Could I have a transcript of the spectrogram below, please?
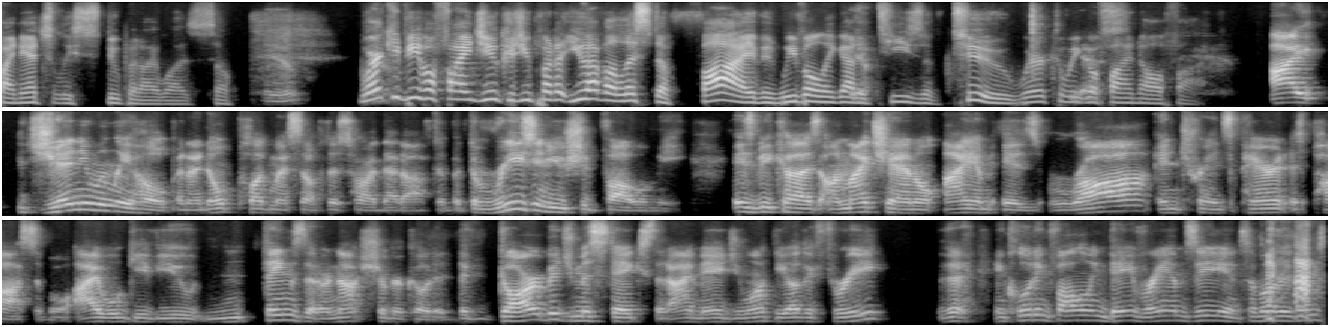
financially stupid I was. So, yeah. Where can people find you? Because you put it, you have a list of five, and we've only got yeah. a tease of two. Where can we yes. go find all five? I genuinely hope, and I don't plug myself this hard that often, but the reason you should follow me is because on my channel, I am as raw and transparent as possible. I will give you n- things that are not sugarcoated. The garbage mistakes that I made, you want the other three, the, including following Dave Ramsey and some other things,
